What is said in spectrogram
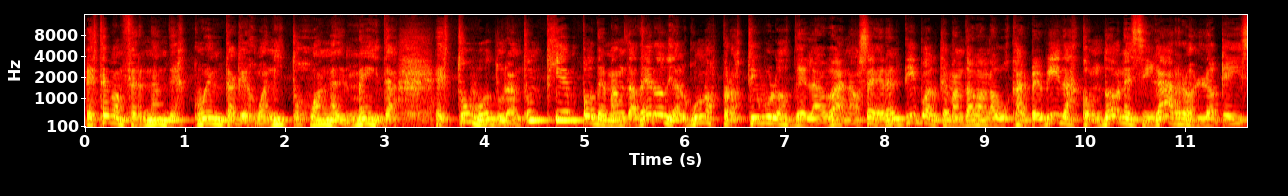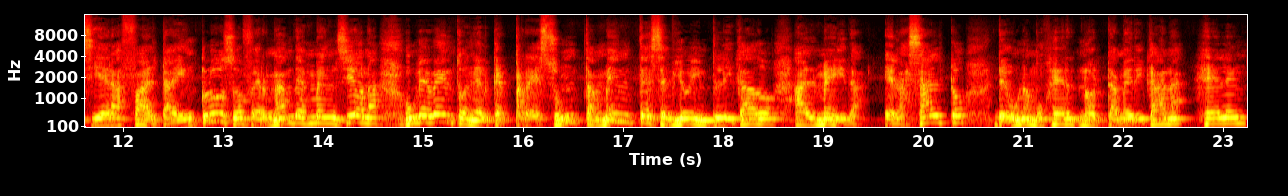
Esteban Fernández cuenta que Juanito Juan Almeida estuvo durante un tiempo de mandadero de algunos prostíbulos de La Habana. O sea, era el tipo al que mandaban a buscar bebidas, condones, cigarros, lo que hiciera falta. E incluso Fernández menciona un evento en el que presuntamente se vio implicado Almeida el asalto de una mujer norteamericana, Helen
